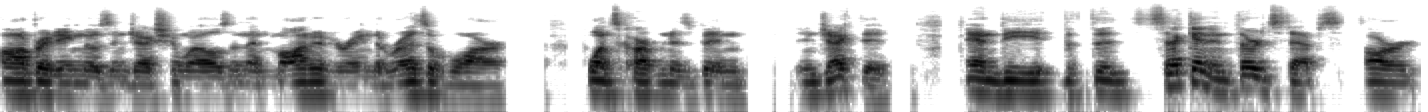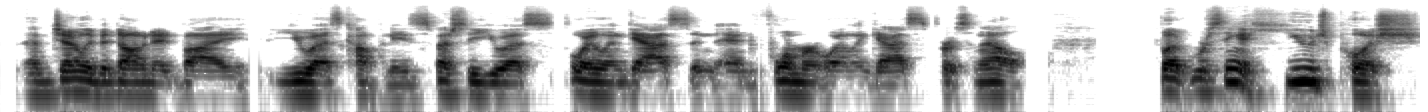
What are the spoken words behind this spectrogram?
operating those injection wells, and then monitoring the reservoir once carbon has been injected. And the, the, the second and third steps are have generally been dominated by U.S. companies, especially U.S. oil and gas and, and former oil and gas personnel. But we're seeing a huge push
